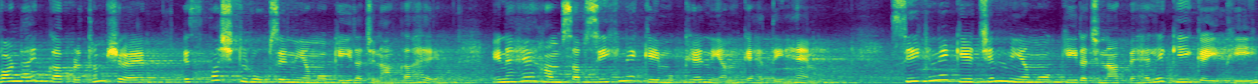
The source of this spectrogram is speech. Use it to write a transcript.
थॉर्नडाइक का प्रथम श्रेय स्पष्ट रूप से नियमों की रचना का है। इन्हें हम सब सीखने के मुख्य नियम कहते हैं। सीखने के जिन नियमों की रचना पहले की गई थी,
